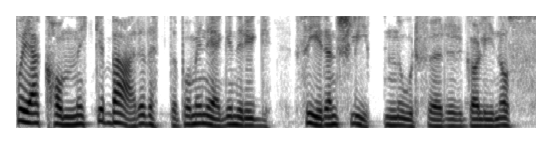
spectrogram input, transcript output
for jeg kan ikke bære dette på min egen rygg, sier en sliten ordfører Galinos.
